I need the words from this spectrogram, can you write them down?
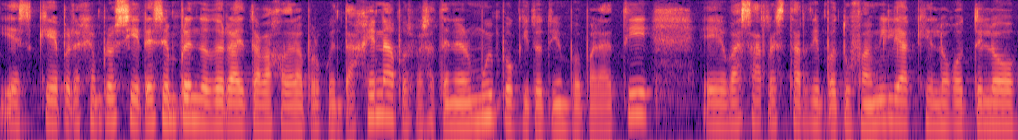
Y es que, por ejemplo, si eres emprendedora y trabajadora por cuenta ajena, pues vas a tener muy poquito tiempo para ti, eh, vas a restar tiempo a tu familia que luego te lo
